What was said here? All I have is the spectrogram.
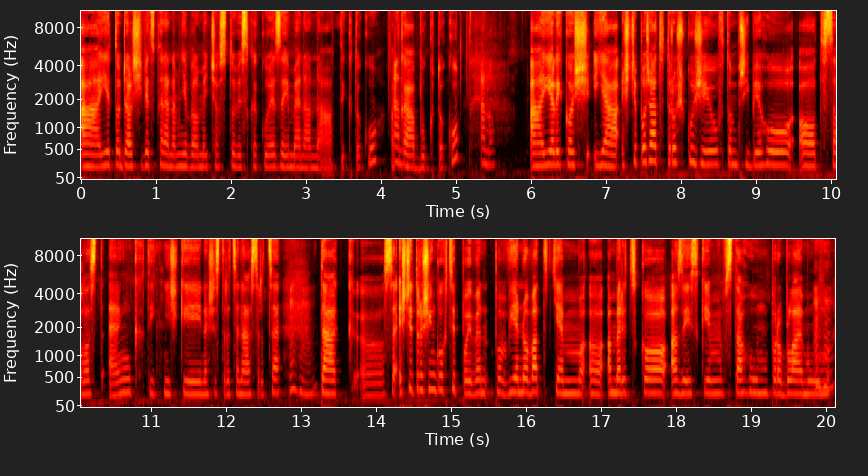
A je to další věc, která na mě velmi často vyskakuje, zejména na TikToku a BookToku. Ano. A jelikož já ještě pořád trošku žiju v tom příběhu od Celeste Eng, té knížky Naše ztracená srdce, mm-hmm. tak uh, se ještě trošinku chci pověn, pověnovat těm uh, americko-azijským vztahům, problémům. Mm-hmm. Uh,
